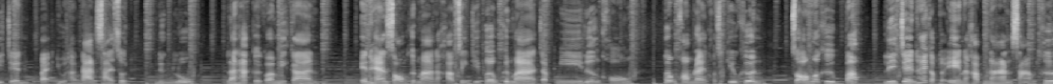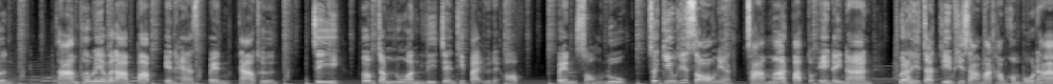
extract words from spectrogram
Regen แปะอยู่ทางด้านซ้ายสุด 1 ลูก และถ้าเกิดว่ามีการ Enhance 2 ขึ้นมานะครับ สิ่งที่เพิ่มขึ้นมาจะมีเรื่องของเพิ่มความแรงของสกิลขึ้น 2 ก็คือบัฟ Regen ให้กับตัวเองนะครับ นาน 3 เทิร์น 3. เพิ่มระยะเวลาบัฟ Enhance เป็น 9 เทิร์น 4. เพิ่มจำนวน Regen ที่แปะอยู่ในออฟเป็น 2 ลูก สกิลที่ 2 เนี่ย สามารถบัฟตัวเองได้นาน เวลาที่จัดทีมที่สามารถทำคอมโบได้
